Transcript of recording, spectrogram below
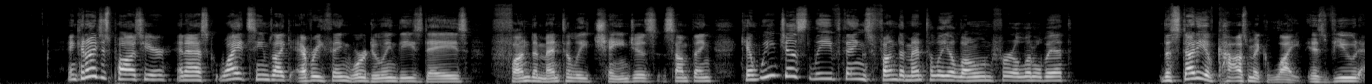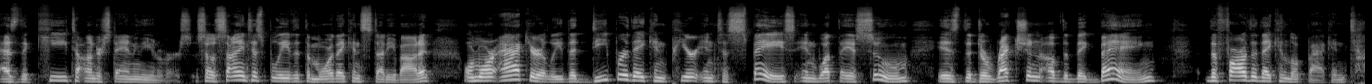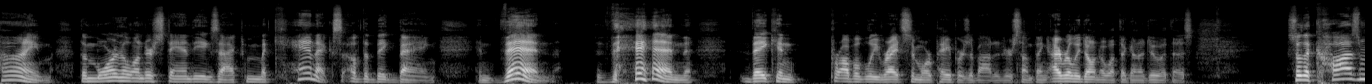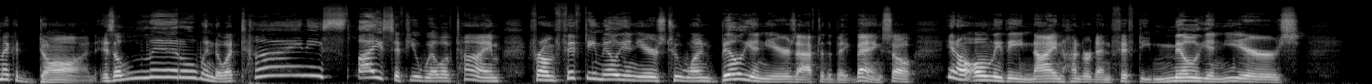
And can I just pause here and ask why it seems like everything we're doing these days fundamentally changes something? Can we just leave things fundamentally alone for a little bit? The study of cosmic light is viewed as the key to understanding the universe. So scientists believe that the more they can study about it, or more accurately, the deeper they can peer into space in what they assume is the direction of the Big Bang, the farther they can look back in time, the more they'll understand the exact mechanics of the Big Bang. And then, then they can probably write some more papers about it or something. I really don't know what they're going to do with this. So the cosmic dawn is a little window, a tiny slice, if you will, of time from 50 million years to 1 billion years after the Big Bang. So, you know, only the 950 million years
